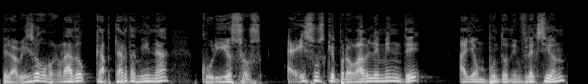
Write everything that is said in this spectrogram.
pero habéis logrado captar también a curiosos, a esos que probablemente haya un punto de inflexión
